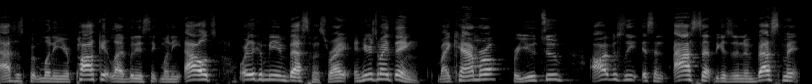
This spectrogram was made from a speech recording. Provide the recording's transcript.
assets put money in your pocket, liabilities take money out, or they can be investments, right? And here's my thing my camera for YouTube, obviously, it's an asset because it's an investment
